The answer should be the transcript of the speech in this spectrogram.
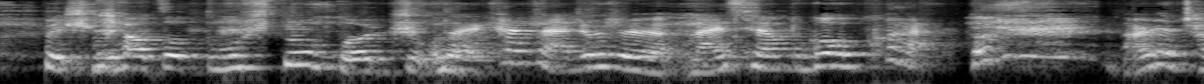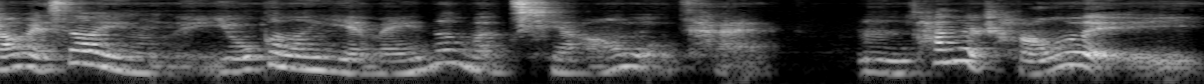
为什么要做读书博主？对，看起来就是来钱不够快，而且长尾效应有可能也没那么强，我猜。嗯，它的长尾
